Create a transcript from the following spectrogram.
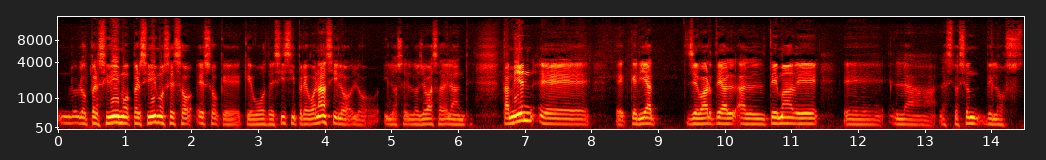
lo percibimos percibimos eso eso que, vos decís y pregonás y lo, y lo, llevas adelante también eh, eh, quería llevarte al, tema de la, la, situación de los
